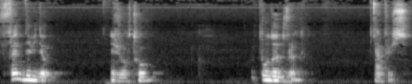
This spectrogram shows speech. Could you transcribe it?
faites des vidéos. Et je vous retrouve pour d'autres vlogs. A plus.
